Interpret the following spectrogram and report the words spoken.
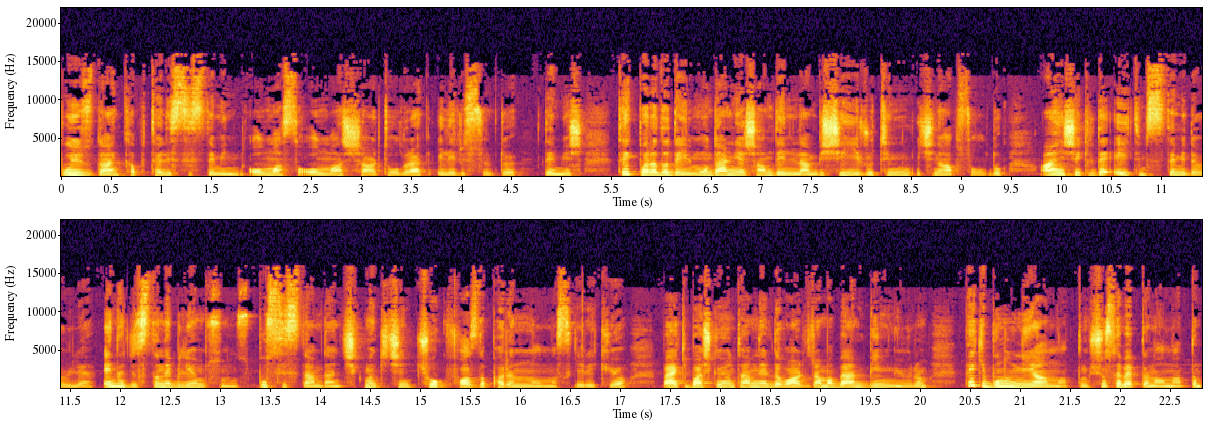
Bu yüzden kapitalist sistemin olmazsa olmaz şartı olarak ileri sürdü demiş. Tek para da değil modern yaşam denilen bir şeyi rutinin içine hapsolduk. Aynı şekilde eğitim sistemi de öyle. En acısı da ne biliyor musunuz? Bu sistemden çıkmak için çok fazla paranın olması gerekiyor. Belki başka yöntemleri de vardır ama ben bilmiyorum. Peki bunu niye anlattım? Şu sebepten anlattım.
